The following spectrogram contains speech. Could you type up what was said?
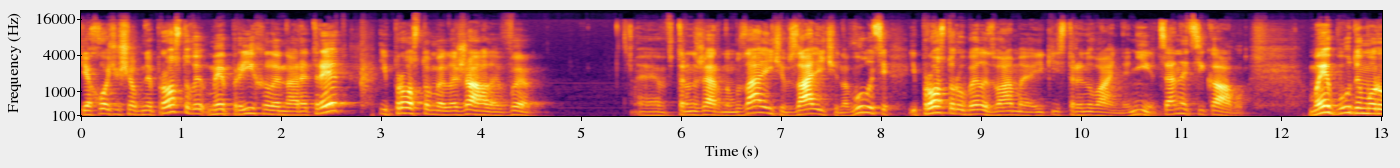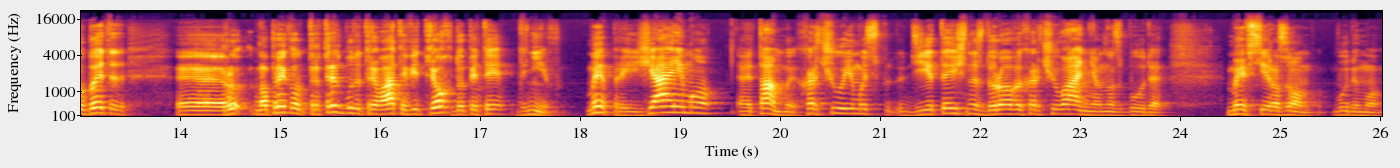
Я хочу, щоб не просто ви, ми приїхали на ретрит і просто ми лежали в, е, в тренажерному залі, чи в залі, чи на вулиці, і просто робили з вами якісь тренування. Ні, це не цікаво. Ми будемо робити, е, наприклад, ретрит буде тривати від 3 до 5 днів. Ми приїжджаємо, там ми харчуємось, дієтичне, здорове харчування у нас буде. Ми всі разом будемо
